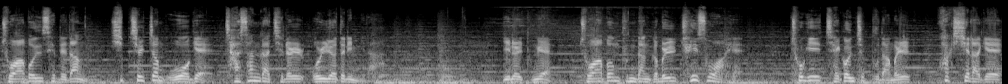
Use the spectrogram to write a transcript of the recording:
조합원 세대당 17.5억의 자산 가치를 올려드립니다. 이를 통해 조합원 분담금을 최소화해 초기 재건축 부담을 확실하게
